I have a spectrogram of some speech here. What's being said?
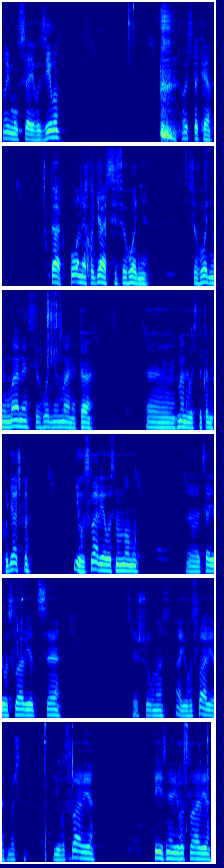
Ну, йому все його з'їло. Ось таке. Так, по неходячці сьогодні. Сьогодні в мене, сьогодні в мене, та. Е, в мене ось така неходячка. Югославія в основному. Е, Ця Югославія це. Це що у нас? А, Югославія, бачите? Югославія. Пізня Югославія.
